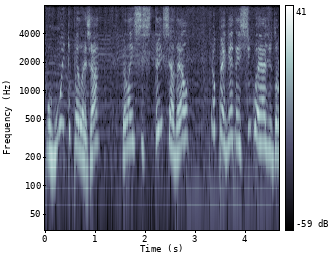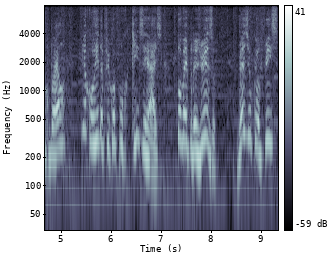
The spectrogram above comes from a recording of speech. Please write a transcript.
Por muito pelejar, pela insistência dela, eu peguei, dei 5 reais de troco para ela, minha corrida ficou por 15 reais. Tomei prejuízo? Veja o que eu fiz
